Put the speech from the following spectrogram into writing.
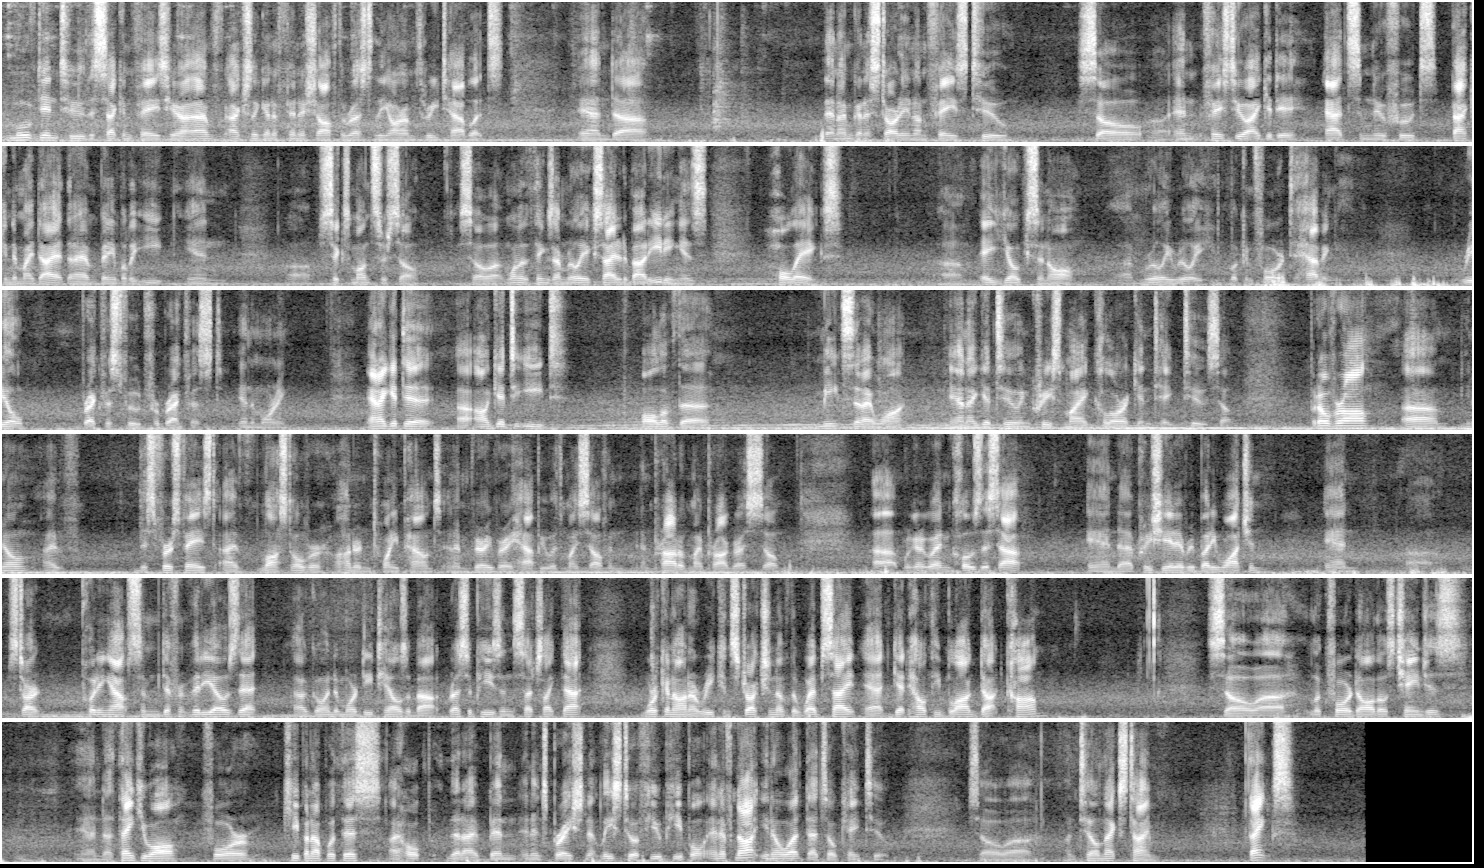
moved into the second phase here. I'm actually going to finish off the rest of the RM3 tablets, and uh, then I'm going to start in on phase two. So, uh, and phase two, I get to add some new foods back into my diet that I haven't been able to eat in uh, six months or so. So uh, one of the things I'm really excited about eating is whole eggs, uh, egg yolks and all. I'm really, really looking forward to having real breakfast food for breakfast in the morning. And I get to, uh, I'll get to eat all of the meats that I want and I get to increase my caloric intake too. So, but overall, um, you know, I've this first phase, I've lost over 120 pounds, and I'm very, very happy with myself and, and proud of my progress. So, uh, we're gonna go ahead and close this out, and uh, appreciate everybody watching, and uh, start putting out some different videos that uh, go into more details about recipes and such like that working on a reconstruction of the website at gethealthyblog.com. So uh, look forward to all those changes. And uh, thank you all for keeping up with this. I hope that I've been an inspiration at least to a few people. And if not, you know what? That's okay too. So uh, until next time, thanks.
